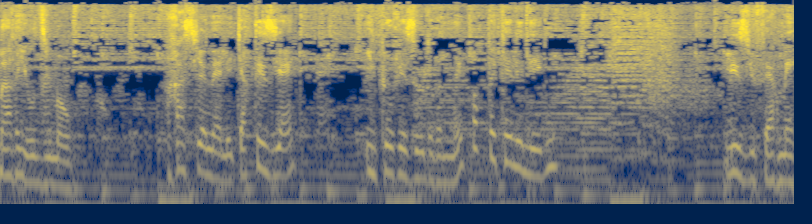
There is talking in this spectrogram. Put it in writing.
Mario Dumont. Rationnel et cartésien, il peut résoudre n'importe quelle énigme les yeux fermés.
